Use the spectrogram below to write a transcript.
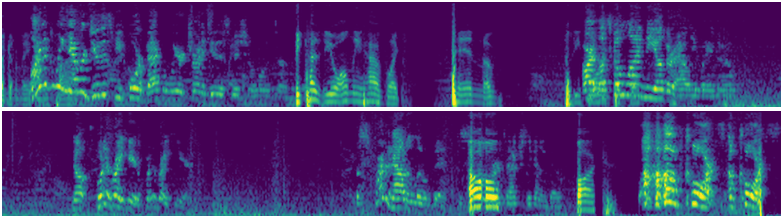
not gonna make Why did we time. never do this before? Back when we were trying to do this mission a long time ago. Because you only have like ten of All right, let's go line the other alleyway now. No, put it right here. Put it right here. Let's spread it out a little bit. Oh. where it's actually gonna go. Fuck. of course, of course.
